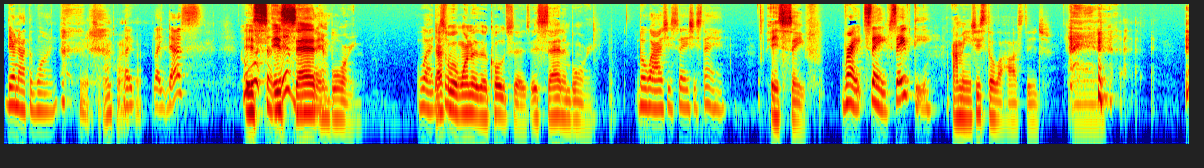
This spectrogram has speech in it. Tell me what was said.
they're not the one. like, like that's who It's wants to it's live sad like and boring. what That's what one of the quotes says. It's sad and boring. But why she say she's staying? It's safe. Right, safe, safety. I mean, she's still a hostage. Um,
